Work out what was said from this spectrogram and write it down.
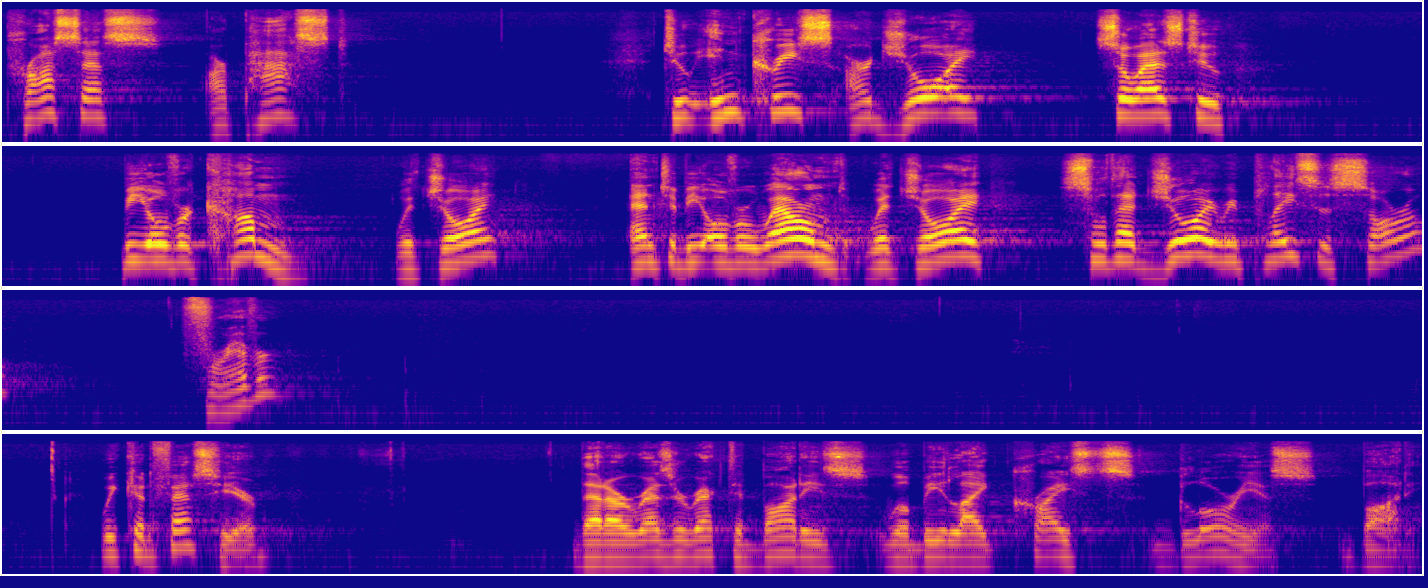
process our past, to increase our joy so as to be overcome with joy and to be overwhelmed with joy so that joy replaces sorrow forever? We confess here that our resurrected bodies will be like Christ's glorious body.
